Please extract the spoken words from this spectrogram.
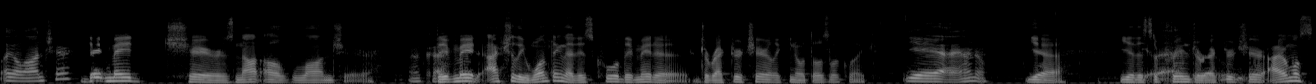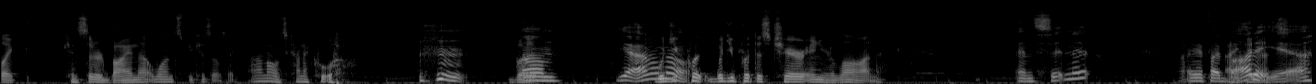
like a lawn chair. They've made chairs, not a lawn chair. Okay. They've made actually one thing that is cool. They've made a director chair, like you know what those look like. Yeah, I know. Yeah, yeah, the Yeah, Supreme director ooh. chair. I almost like considered buying that once because I was like, I don't know, it's kind of cool. Hmm. But um, yeah, I don't would know. Would you put would you put this chair in your lawn? and sit in it? I- I mean, if I I bought it, yeah.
